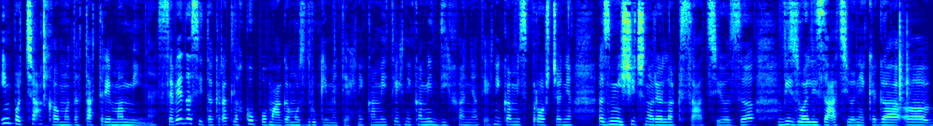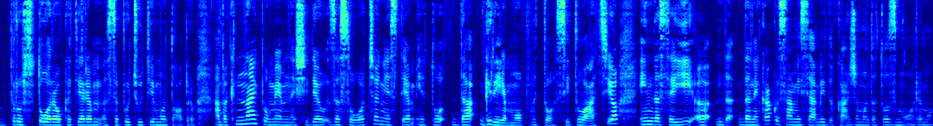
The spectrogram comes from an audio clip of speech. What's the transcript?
in počakamo, da ta trema mine. Seveda si takrat lahko pomagamo z drugimi tehnikami, tehnikami dihanja, tehnikami sproščanja, z mišično relaksacijo, z vizualizacijo nekega uh, prostora, v katerem se počutimo dobro. Ampak najpomembnejši del za soočanje s tem je to, da gremo v to situacijo in da, ji, uh, da, da nekako sami sebi dokažemo, da to zmoremo.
